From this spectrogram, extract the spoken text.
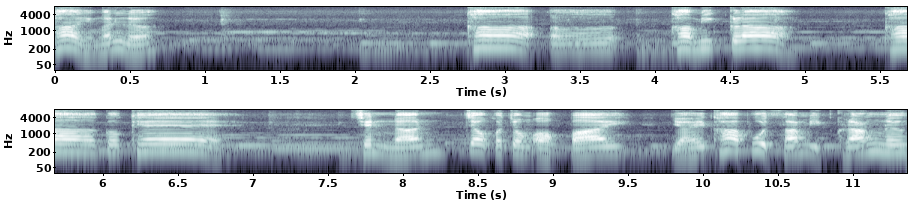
ข้าอย่างนั้นเหรอ ข้าเออข้ามิกล้า ข้าก็แค่ เช่นนั้นเจ้าก็จงออกไป อย่าให้ข้าพูดซ้ำอีกครั้งหนึ่ง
